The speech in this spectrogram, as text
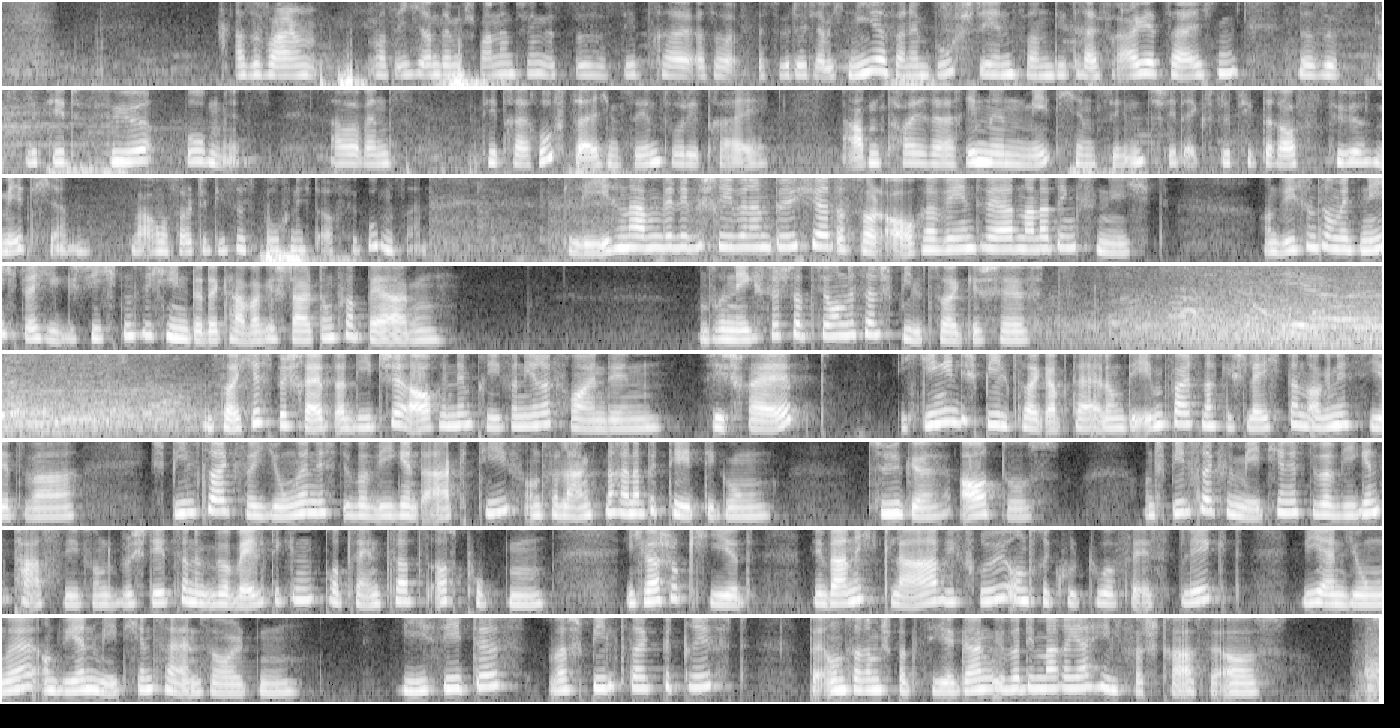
Also vor allem, was ich an dem spannend finde, ist, dass es die drei, also es würde, glaube ich, nie auf einem Buch stehen von die drei Fragezeichen, dass es explizit für Buben ist. Aber wenn es die drei Rufzeichen sind, wo die drei Abenteurerinnen Mädchen sind, steht explizit darauf für Mädchen. Warum sollte dieses Buch nicht auch für Buben sein? Gelesen haben wir die beschriebenen Bücher, das soll auch erwähnt werden, allerdings nicht. Und wissen somit nicht, welche Geschichten sich hinter der Covergestaltung verbergen. Unsere nächste Station ist ein Spielzeuggeschäft. Und solches beschreibt Adice auch in dem Brief an ihre Freundin. Sie schreibt, ich ging in die Spielzeugabteilung, die ebenfalls nach Geschlechtern organisiert war. Spielzeug für Jungen ist überwiegend aktiv und verlangt nach einer Betätigung. Züge, Autos. Und Spielzeug für Mädchen ist überwiegend passiv und besteht zu einem überwältigenden Prozentsatz aus Puppen. Ich war schockiert. Mir war nicht klar, wie früh unsere Kultur festlegt, wie ein Junge und wie ein Mädchen sein sollten. Wie sieht es, was Spielzeug betrifft, bei unserem Spaziergang über die Maria-Hilfer-Straße aus?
